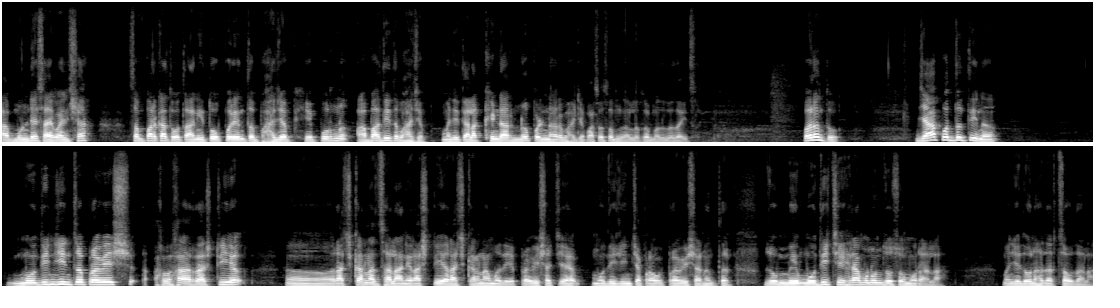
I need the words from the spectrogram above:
हा मुंडे साहेबांच्या संपर्कात होता आणि तोपर्यंत भाजप हे पूर्ण अबाधित भाजप म्हणजे त्याला खिंडार न पडणारं भाजप असं समजायला समजलं जायचं. परंतु ज्या पद्धतीनं मोदींजींचा प्रवेश हा राष्ट्रीय राजकारणात झाला आणि राष्ट्रीय राजकारणामध्ये प्रवेशाच्या मोदीजींच्या प्र प्रवेशानंतर जो मे मोदी चेहरा म्हणून जो समोर आला म्हणजे दोन हजार चौदाला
